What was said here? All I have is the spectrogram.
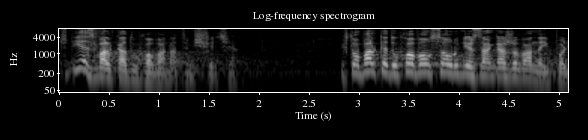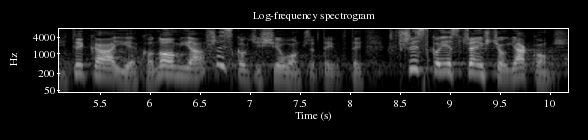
Czyli jest walka duchowa na tym świecie. I w tą walkę duchową są również zaangażowane i polityka, i ekonomia, wszystko gdzieś się łączy w tej, w tej. Wszystko jest częścią jakąś.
